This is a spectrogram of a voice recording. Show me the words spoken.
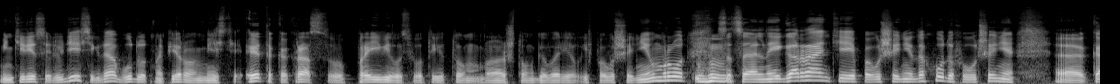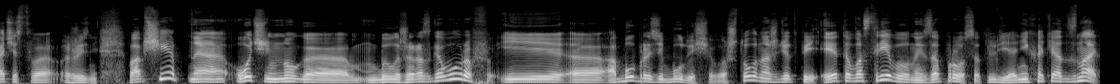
интересы людей всегда будут на первом месте. Это как раз проявилось вот и в том, э, что он говорил, и в повышении МРОД, угу. социальные гарантии, повышение доходов, улучшение э, качества жизни. Вообще очень много было же разговоров и об образе будущего, что нас ждет впереди. Это востребованный запрос от людей. Они хотят знать,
